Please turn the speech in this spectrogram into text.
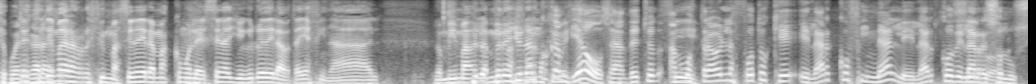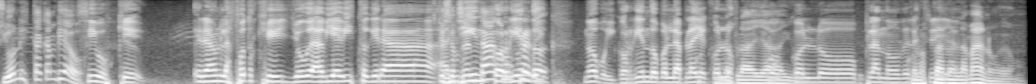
eh, todo este tema eso. de las refilmaciones era más como la escena, yo creo, de la batalla final. Lo misma, Pero, pero hay un arco cambiado. O sea, de hecho, han mostrado en las fotos que el arco final, el arco de Sí, la po. resolución está cambiado. Sí, pues, que eran las fotos que yo había visto que era Que a Jean corriendo. No, pues, y corriendo por la playa Con con, la los, playa con, y- con los planos de con la los estrella. planos en la mano. weón.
